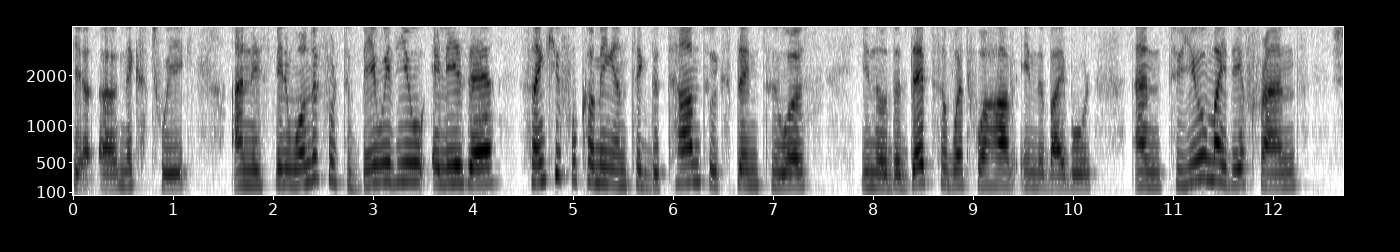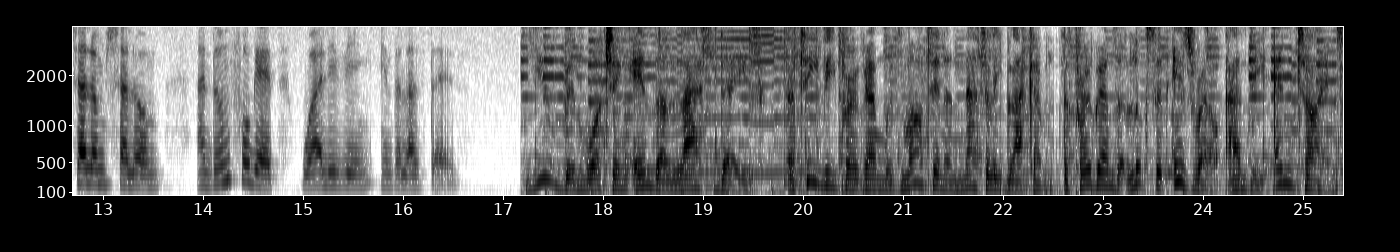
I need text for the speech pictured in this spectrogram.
year, uh, next week. And it's been wonderful to be with you, Eliezer. Thank you for coming and take the time to explain to us, you know, the depths of what we have in the Bible. And to you, my dear friends, shalom, shalom. And don't forget, we're living in the last days. You've been watching In the Last Days, a TV program with Martin and Nathalie Blackham, the program that looks at Israel and the end times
